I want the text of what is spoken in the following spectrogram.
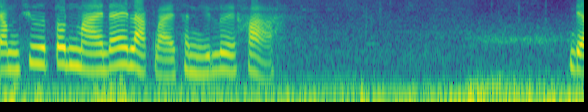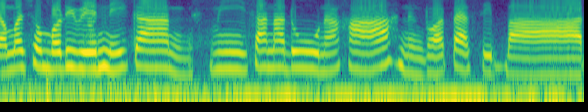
จำชื่อต้นไม้ได้หลากหลายชนิดเลยค่ะ เดี๋ยวมาชมบริเวณนี้กัน มีซานาดูนะคะ 180 บาท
